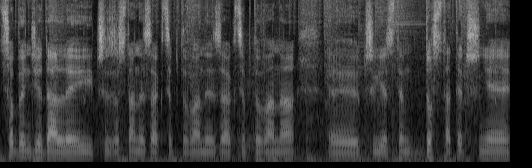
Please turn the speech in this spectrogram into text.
co będzie dalej, czy zostanę zaakceptowany, zaakceptowana, e, czy jestem dostatecznie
